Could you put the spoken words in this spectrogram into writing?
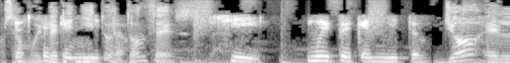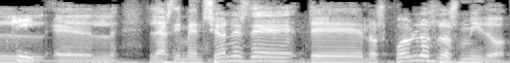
O sea, Es muy pequeñito, entonces. Sí, muy pequeñito. Yo el, el- las dimensiones de, de los pueblos los mido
